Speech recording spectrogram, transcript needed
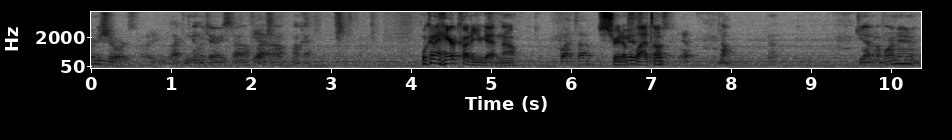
Pretty short. Like military style flat Yeah. top? Okay. What kind of haircut are you getting now? Flat top. Straight up flat top? Yep. No. No. Do you have an appointment?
